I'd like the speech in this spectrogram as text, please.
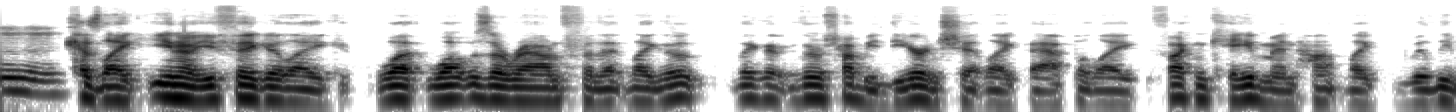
Mm-hmm. Because like you know, you figure like what what was around for that? Like like there was probably deer and shit like that, but like fucking cavemen hunt like woolly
